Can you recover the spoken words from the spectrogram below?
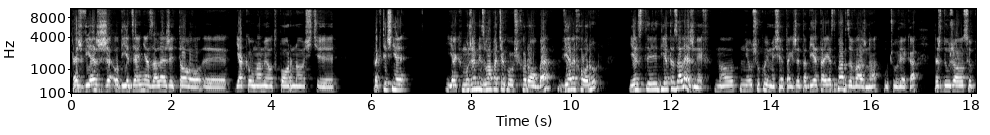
też wiesz, że od jedzenia zależy to, jaką mamy odporność. Praktycznie jak możemy złapać jakąś chorobę, wiele chorób jest dietozależnych. No nie oszukujmy się, także ta dieta jest bardzo ważna u człowieka. Też dużo osób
